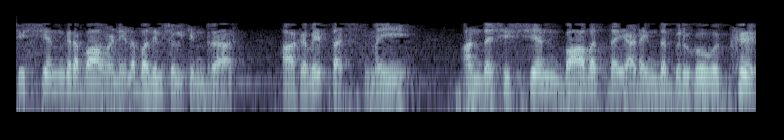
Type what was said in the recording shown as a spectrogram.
சிஷ்யன்கிற பாவனையில பதில் சொல்கின்றார். ஆகவே தஸ்மை. அந்த சிஷ்யன் பாவத்தை அடைந்த பிருகுவுக்கு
